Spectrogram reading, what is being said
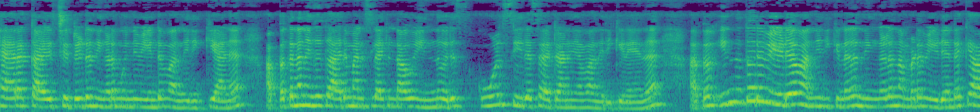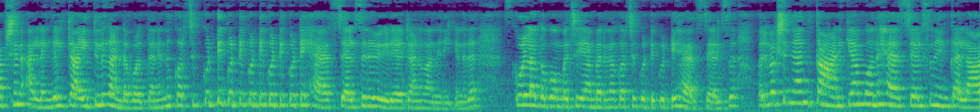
ഹെയർ ഒക്കെ അഴിച്ചിട്ടിട്ട് നിങ്ങളുടെ മുന്നിൽ വീണ്ടും വന്നിരിക്കുകയാണ്. അപ്പൊ തന്നെ നിങ്ങൾക്ക് കാര്യം മനസ്സിലായിട്ടുണ്ടാവും ഇന്ന് ഒരു സ്കൂൾ സീരിയസ് ആയിട്ടാണ് ഞാൻ വന്നിരിക്കുന്നത് അപ്പം ഇന്നത്തെ ഒരു വീഡിയോ വന്നിരിക്കുന്നത് നിങ്ങൾ നമ്മുടെ വീഡിയോന്റെ ക്യാപ്ഷൻ അല്ലെങ്കിൽ ടൈറ്റിൽ കണ്ട പോലെ തന്നെ ഇന്ന് കുറച്ച് കുട്ടി കുട്ടി കുട്ടി കുട്ടി കുട്ടി ഹെയർ സ്റ്റൈൽസിന്റെ വീഡിയോ ആയിട്ടാണ് വന്നിരിക്കുന്നത് സ്കൂളിലൊക്കെ പോകുമ്പോൾ ചെയ്യാൻ പറ്റുന്ന കുറച്ച് കുട്ടി കുട്ടി ഹെയർ സ്റ്റൈൽസ് ഒരുപക്ഷെ ഞാൻ കാണിക്കാൻ പോകുന്ന ഹെയർ സ്റ്റൈൽസ് നിങ്ങൾക്ക് എല്ലാവർക്കും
